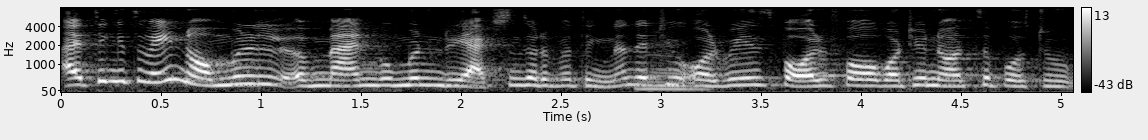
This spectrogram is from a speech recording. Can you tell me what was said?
I think it's a very normal uh, man-woman reaction sort of a thing, na, that mm. you hmm. always fall for what you're not supposed to.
